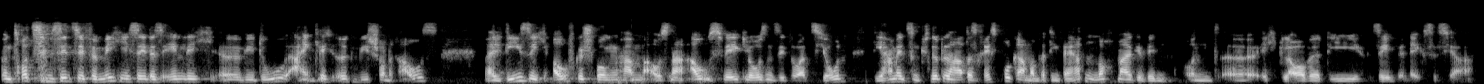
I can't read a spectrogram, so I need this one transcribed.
und trotzdem sind sie für mich, ich sehe das ähnlich äh, wie du, eigentlich irgendwie schon raus, weil die sich aufgeschwungen haben aus einer ausweglosen Situation. Die haben jetzt ein knüppelhartes Restprogramm, aber die werden nochmal gewinnen und äh, ich glaube, die sehen wir nächstes Jahr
